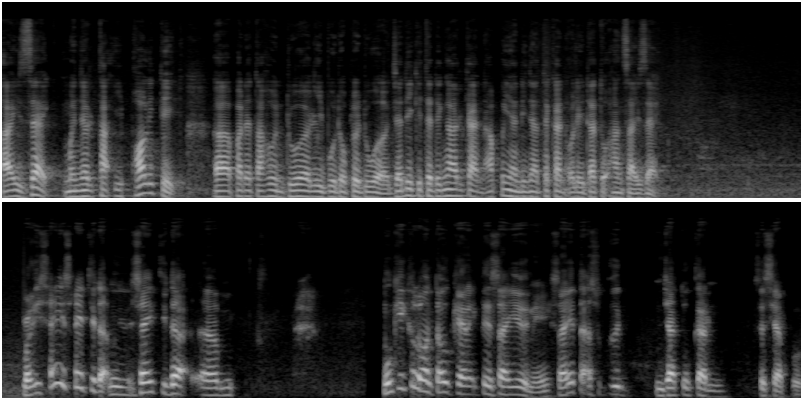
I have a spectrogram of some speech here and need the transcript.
Isaac menyertai politik uh, pada tahun 2022. Jadi kita dengarkan apa yang dinyatakan oleh Datuk Hans Isaac bagi saya saya tidak saya tidak um, mungkin kalau orang tahu karakter saya ni saya tak suka menjatuhkan sesiapa.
